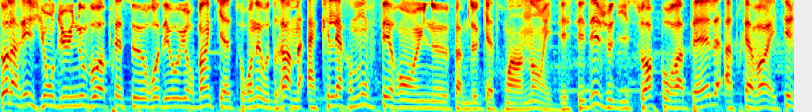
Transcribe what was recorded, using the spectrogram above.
Dans la région du Nouveau, après ce rodéo urbain qui a tourné au drame à Clermont-Ferrand, une femme de 81 ans est décédée jeudi soir pour rappel après avoir été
